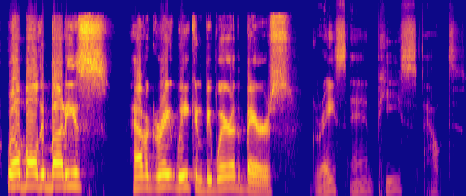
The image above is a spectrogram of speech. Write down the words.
Well, Baldy buddies, have a great week and beware of the bears. Grace and peace out.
